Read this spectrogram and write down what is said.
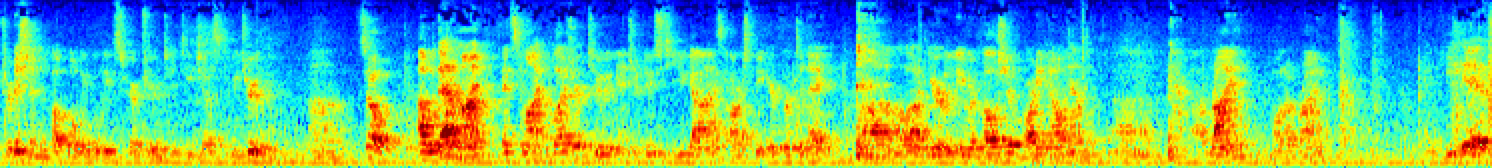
tradition, but what we believe Scripture to teach us to be true. Um, so, uh, with that in mind, it's my pleasure to introduce to you guys our speaker for today. Uh, a lot of you at Redeemer Fellowship already know him. Uh, uh, Ryan, come on up, Ryan. And he is.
